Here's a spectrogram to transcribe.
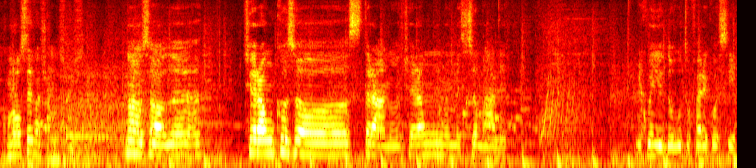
Come lo stai facendo, scusa? Non lo so, c'era un coso strano, c'era uno messo male. E quindi ho dovuto fare così.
